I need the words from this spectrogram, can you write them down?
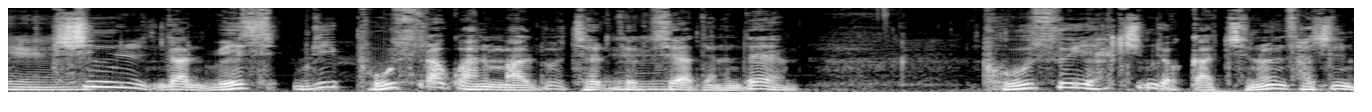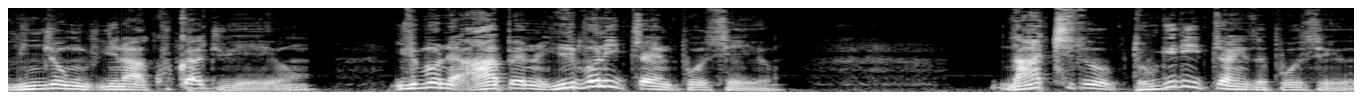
예. 친일, 그러니까 외세, 우리 보수라고 하는 말도 제대로 예. 써야 되는데 보수의 핵심적 가치는 사실 민족이나 국가주의예요. 일본의 아베는 일본 입장에서 보수예요. 나치도 독일 입장에서 보수예요.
